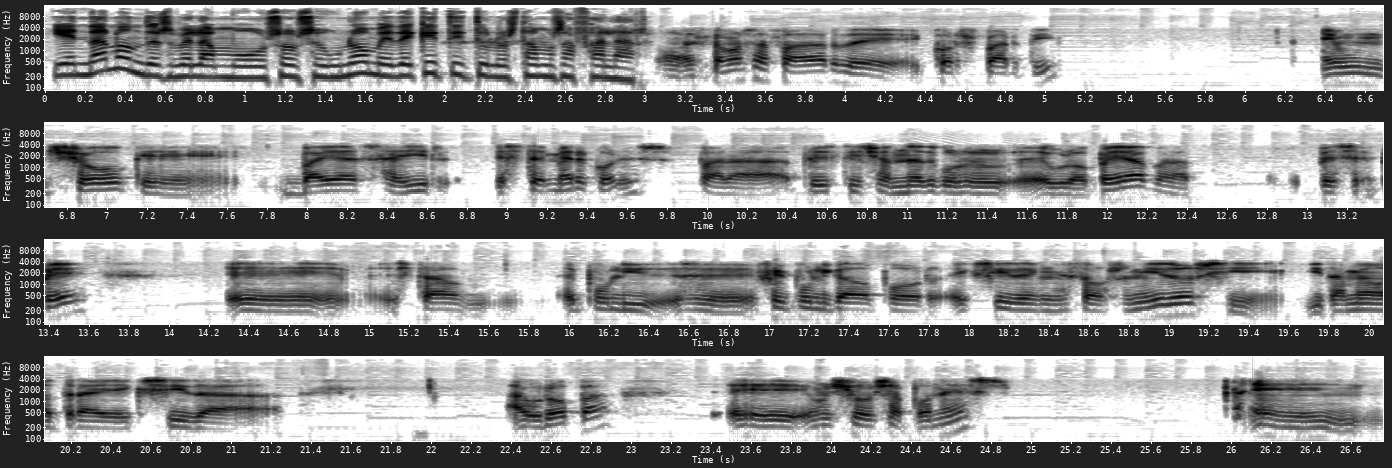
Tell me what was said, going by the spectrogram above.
e ainda non desvelamos o seu nome. De que título estamos a falar? Ah, estamos a falar de Corpse Party, é un xogo que vai a sair este mércores para PlayStation Network Europea, para PSP. Eh, está, é publi, eh, foi publicado por Exid en Estados Unidos e, e tamén o trae Exida a Europa. Eh, é eh, un xogo xaponés eh,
